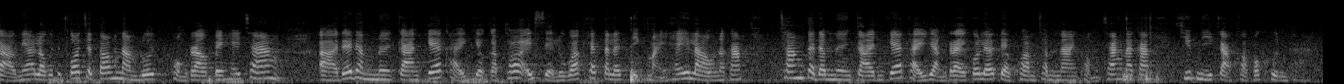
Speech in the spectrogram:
กล่าวเนี่ยเราก็จะก็จะต้องนำรถของเราไปให้ช่างได้ดำเนินการแก้ไขเกี่ยวกับท่อไอเสียหรือว่าแคตตาลิติกใหม่ให้เรานะคะช่างจะดำเนินการแก้ไขอย่างไรก็แล้วแต่ความชำนาญของช่างนะคะ คลิปนี้กลับขอบพระคุณค่ะ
